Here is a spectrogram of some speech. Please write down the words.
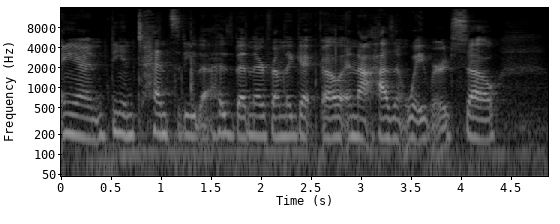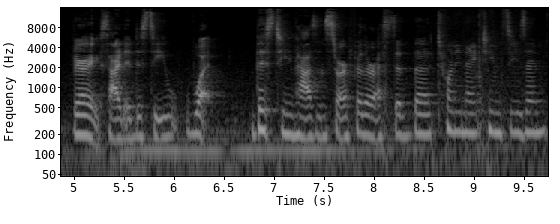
and the intensity that has been there from the get go, and that hasn't wavered. So, very excited to see what this team has in store for the rest of the 2019 season.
